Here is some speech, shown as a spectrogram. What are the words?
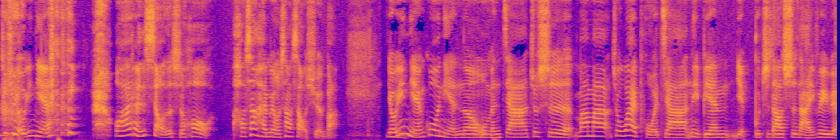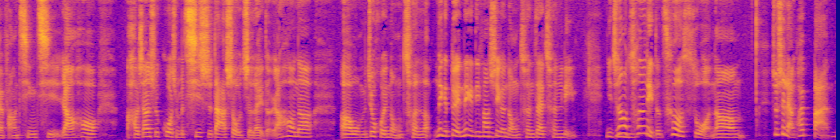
就是有一年，我还很小的时候，好像还没有上小学吧。有一年过年呢，我们家就是妈妈就外婆家那边，也不知道是哪一位远房亲戚，然后好像是过什么七十大寿之类的。然后呢，呃，我们就回农村了。那个对，那个地方是一个农村，在村里。你知道村里的厕所呢，就是两块板。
